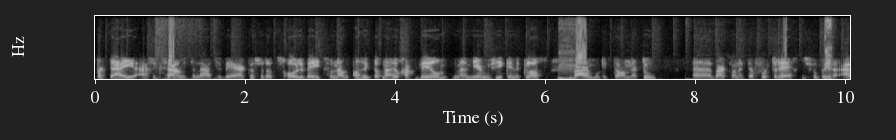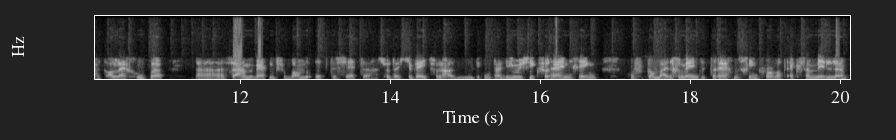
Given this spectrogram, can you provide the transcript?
partijen eigenlijk samen te laten werken, zodat scholen weten van, nou, als ik dat nou heel graag wil, met meer muziek in de klas, waar moet ik dan naartoe? Waar kan ik daarvoor terecht? Dus we proberen eigenlijk allerlei groepen eh, samenwerkingsverbanden op te zetten. Zodat je weet van nou, ik moet naar die muziekvereniging. Of ik kan bij de gemeente terecht misschien voor wat extra middelen.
